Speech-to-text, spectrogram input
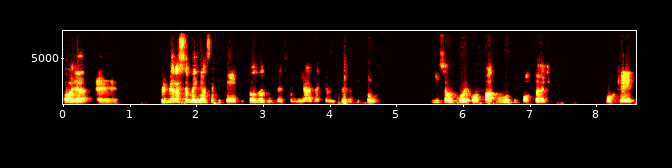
Olha, é, a primeira semelhança que tem entre todas as empresas familiares é aquela empresa de dono. Isso é um, um fato muito importante, porque,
